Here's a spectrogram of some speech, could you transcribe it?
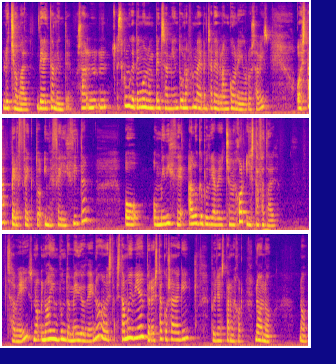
lo he hecho mal, directamente. O sea, es como que tengo un pensamiento, una forma de pensar de blanco o negro, ¿sabéis? O está perfecto y me felicitan, o, o me dice algo que podría haber hecho mejor y está fatal. ¿Sabéis? No, no hay un punto medio de, no, está, está muy bien, pero esta cosa de aquí podría estar mejor. No, no, no.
